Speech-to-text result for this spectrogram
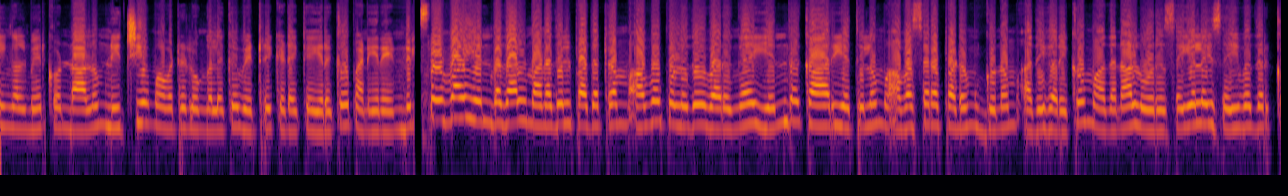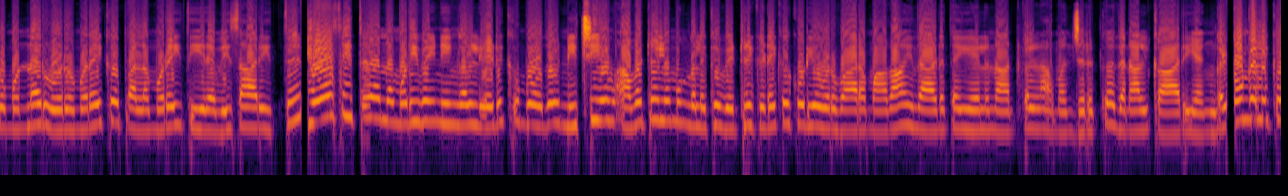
நீங்கள் மேற்கொண்டாலும் நிச்சயம் அவற்றில் உங்களுக்கு வெற்றி கிடைக்க இருக்கு. பனிரெண்டில் செவ்வாய் என்பதால் மனதில் பதற்றம் அவ்வப்பொழுது வருங்க. எந்த காரியத்திலும் அவசரப்படும் குணம் அதிகரிக்கும். அதனால் ஒரு செயலை செய்வதற்கு முன்னர் ஒரு முறைக்கு பல முறை தீர விசாரித்து யோசித்து அந்த முடிவை நீங்கள் எடுக்கும்போது நிச்சயம் அவற்றிலும் உங்களுக்கு வெற்றி கிடைக்கக்கூடிய ஒரு வாரமாக தான் இந்த அடுத்த ஏழு நாட்கள் அமைஞ்சிருக்கு. அதனால் காரியங்கள் உங்களுக்கு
